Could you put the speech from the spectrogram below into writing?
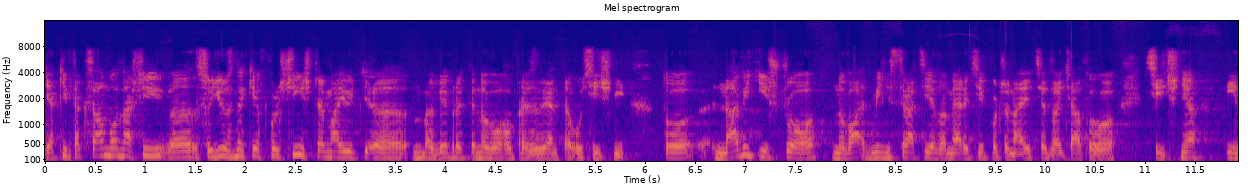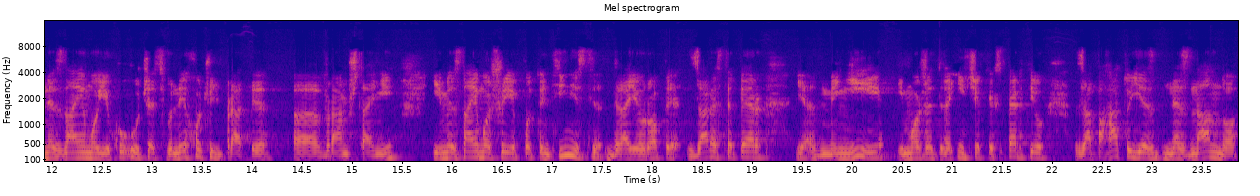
Як і так само наші е, союзники в Польщі ще мають е, вибрати нового президента у січні. То навіть і що нова адміністрація в Америці починається 20 січня, і не знаємо, яку участь вони хочуть брати е, в Рамштайні. І ми знаємо, що є потенційність для Європи зараз. Тепер мені і може для інших експертів забагато є незнано.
